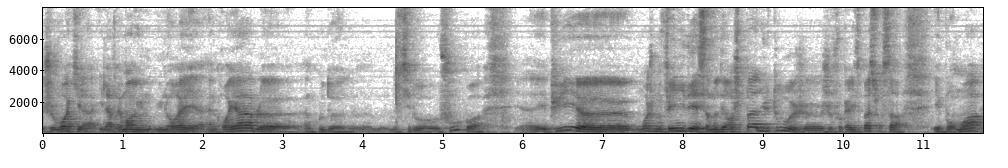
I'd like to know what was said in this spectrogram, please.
je vois qu'il a, il a vraiment une, une oreille incroyable, un coup de, de- de stylo fou, quoi. Et puis, euh, moi, je me fais une idée, ça me dérange pas du tout, je ne focalise pas sur ça. Et pour moi,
